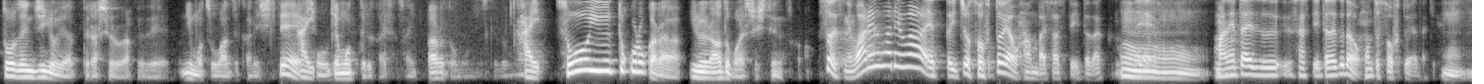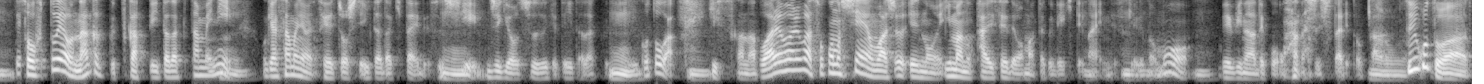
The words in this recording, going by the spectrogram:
当然事業やってらっしゃるわけで荷物をお預かりして、はい、受け持ってる会社さんいっぱいあると思うんですけども、はい、そういうところからいろいろアドバイスしてるんですか？そうですね。我々は、えっと、一応ソフトウェアを販売させていただくので、うんうん、マネタイズさせていただくのは本当にソフトウェアだけです、うんうん、でソフトウェアを長く使っていただくために、お客様には成長していただきたいですし、うん、事業を続けていただくということが必須かなと、我々はそこの支援はの今の体制では全くできてないんですけれども、ウェビナーでこうお話ししたりとか。ということは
